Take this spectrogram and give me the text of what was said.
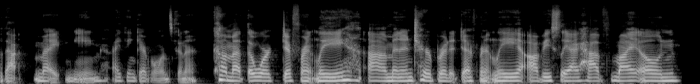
that might mean. I think everyone's going to come at the work differently um, and interpret it differently. Obviously, I have my own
